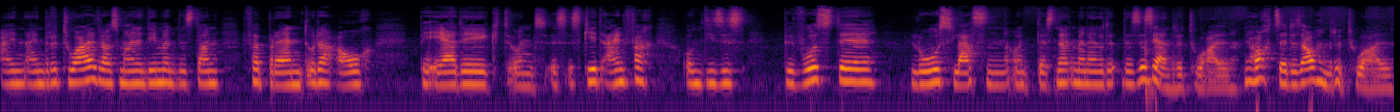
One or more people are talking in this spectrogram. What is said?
ein, ein Ritual daraus machen, indem man das dann verbrennt oder auch beerdigt. Und es, es geht einfach um dieses bewusste Loslassen und das nennt man ein, das ist ja ein Ritual. Eine Hochzeit ist auch ein Ritual.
